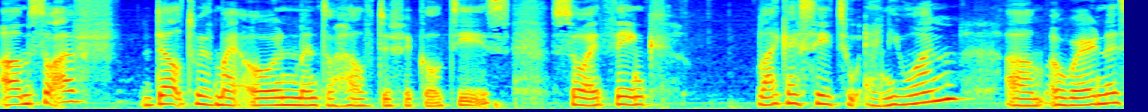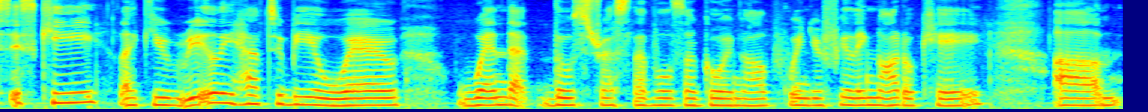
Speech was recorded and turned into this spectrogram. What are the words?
Um, so I've dealt with my own mental health difficulties. So I think like I say to anyone, um, awareness is key. Like you really have to be aware when that those stress levels are going up, when you're feeling not okay, um,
